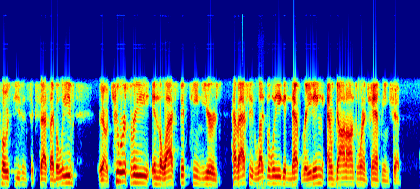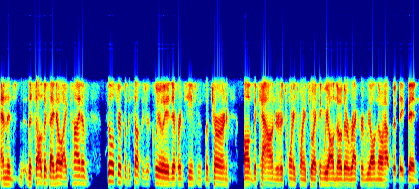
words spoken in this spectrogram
postseason success. I believe you know two or three in the last 15 years have actually led the league in net rating and gone on to win a championship. And the, the Celtics, I know I kind of filter it, but the Celtics are clearly a different team since the turn of the calendar to 2022. I think we all know their record. We all know how good they've been.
